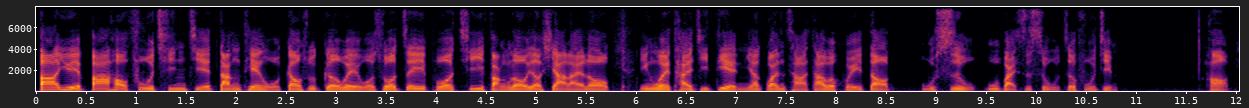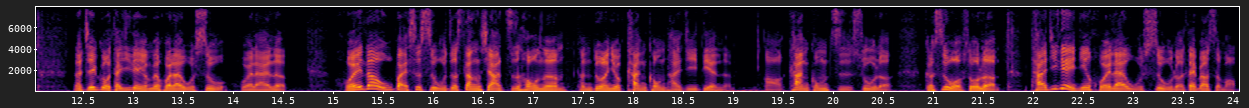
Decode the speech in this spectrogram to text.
八月八号父亲节当天，我告诉各位，我说这一波起房喽，要下来喽，因为台积电你要观察，它会回到五四五五百四十五这附近。好，那结果台积电有没有回来五四五？回来了，回到五百四十五这上下之后呢，很多人又看空台积电了。啊，看空指数了。可是我说了，台积电已经回来五四五了，代表什么？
